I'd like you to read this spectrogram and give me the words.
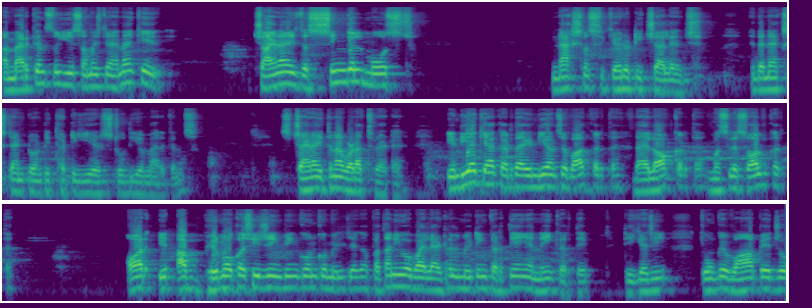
अमेरिकन तो ये समझते हैं ना कि China is the single most national security challenge in the next ten twenty thirty years to the American China इतना बड़ा थ्रेट है। इंडिया क्या करता है? इंडिया उनसे बात करता है डायलॉग करता है, मसले सॉल्व करता है। और अब फिर मौका शी जिनपिंग को उनको मिल जाएगा। पता नहीं वो बायोलैटरल मीटिंग करते हैं या नहीं करते। ठीक है जी? क्योंकि वहाँ पे जो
